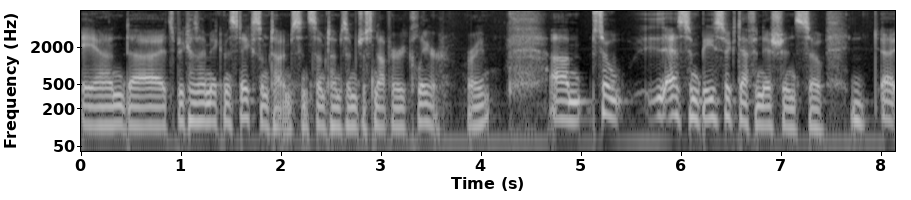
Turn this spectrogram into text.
and uh, it's because I make mistakes sometimes, and sometimes I'm just not very clear, right? Um, so, as some basic definitions, so uh,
